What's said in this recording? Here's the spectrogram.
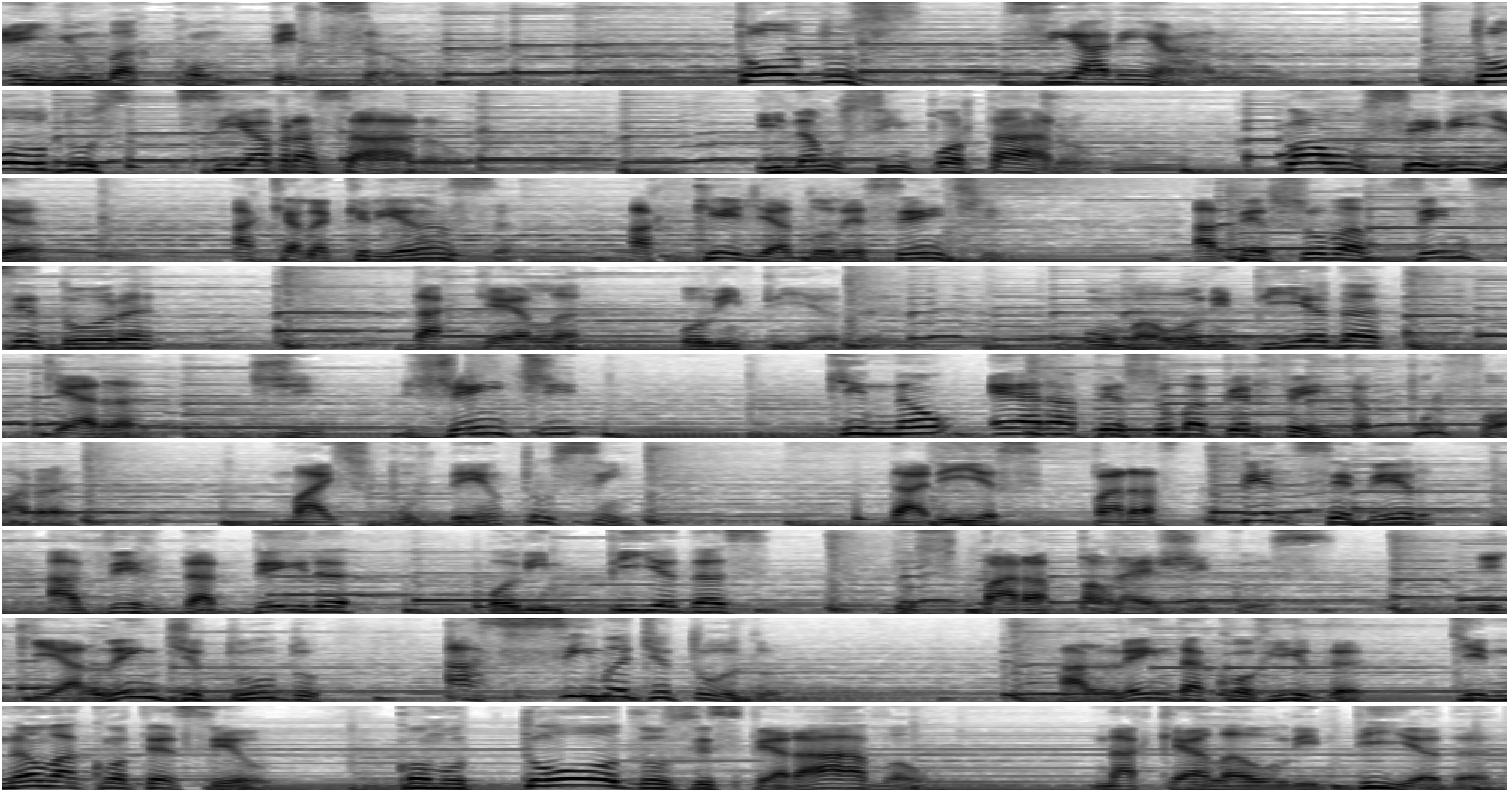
em uma competição. Todos se alinharam, todos se abraçaram e não se importaram qual seria aquela criança, aquele adolescente a pessoa vencedora daquela Olimpíada. Uma Olimpíada que era de gente que não era a pessoa perfeita por fora, mas por dentro sim. Daria-se para perceber a verdadeira Olimpíadas dos Paraplégicos. E que, além de tudo, acima de tudo, além da corrida que não aconteceu como todos esperavam, naquela Olimpíada,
